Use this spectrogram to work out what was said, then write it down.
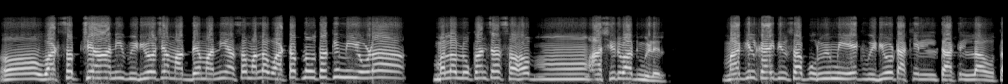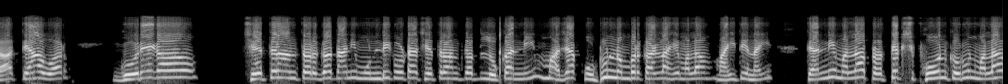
व्हॉट्सअपच्या आणि व्हिडिओच्या माध्यमाने असं मला वाटत नव्हतं की मी एवढा मला लोकांचा सह आशीर्वाद मिळेल. मागील काही दिवसापूर्वी मी एक व्हिडिओ टाकील टाकलेला होता. त्यावर गोरेगाव क्षेत्रांतर्गत आणि मुंडीकोटा क्षेत्रांतर्गत लोकांनी माझ्या कुठून नंबर काढला हे मला माहिती नाही. त्यांनी मला प्रत्यक्ष फोन करून मला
